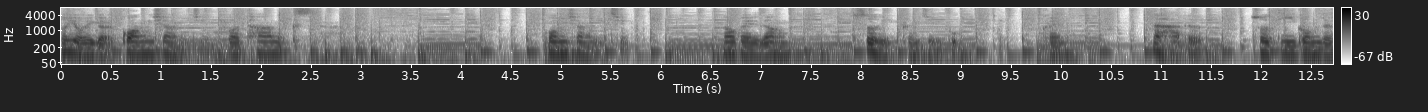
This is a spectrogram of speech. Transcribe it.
说有一个光像引擎 （Photonics），光像引擎，然后可以让摄影更进步。OK，那它的说低光的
